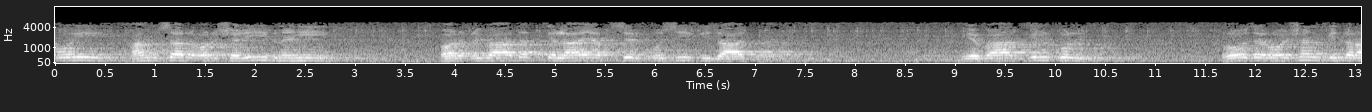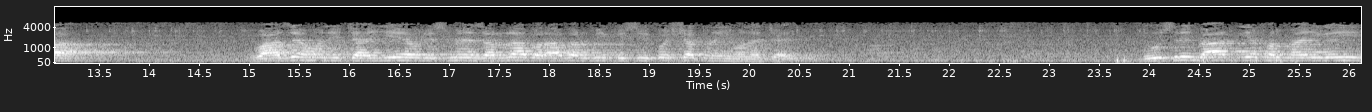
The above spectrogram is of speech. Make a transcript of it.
کوئی ہمسر اور شریک نہیں اور عبادت کے لائق صرف اسی کی ذات ہے۔ یہ بات بالکل روز روشن کی طرح واضح ہونی چاہیے اور اس میں ذرہ برابر بھی کسی کو شک نہیں ہونا چاہیے۔ دوسری بات یہ فرمائی گئی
